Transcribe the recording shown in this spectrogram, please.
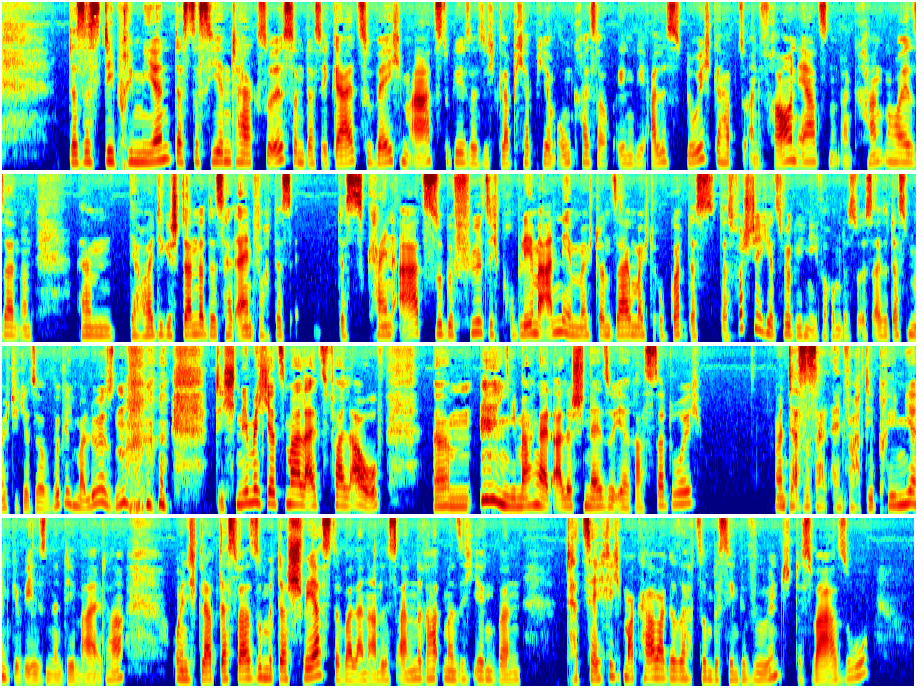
das ist deprimierend, dass das jeden Tag so ist und dass egal zu welchem Arzt du gehst, also ich glaube, ich habe hier im Umkreis auch irgendwie alles durchgehabt, so an Frauenärzten und an Krankenhäusern und ähm, der heutige Standard ist halt einfach, dass dass kein Arzt so gefühlt sich Probleme annehmen möchte und sagen möchte, oh Gott, das, das verstehe ich jetzt wirklich nicht, warum das so ist. Also das möchte ich jetzt aber wirklich mal lösen. Dich nehme ich jetzt mal als Fall auf. Ähm, die machen halt alle schnell so ihr Raster durch. Und das ist halt einfach deprimierend gewesen in dem Alter. Und ich glaube, das war somit das Schwerste, weil an alles andere hat man sich irgendwann tatsächlich makaber gesagt so ein bisschen gewöhnt. Das war so.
